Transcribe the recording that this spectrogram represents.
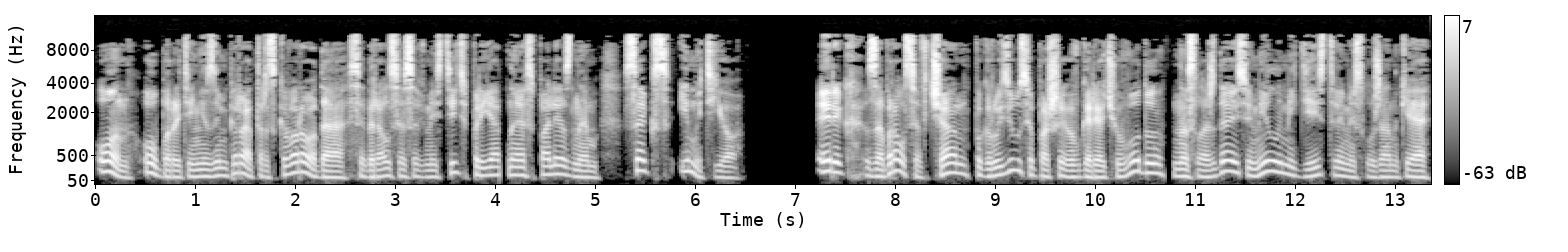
Он, оборотень из императорского рода, собирался совместить приятное с полезным — секс и мытье. Эрик забрался в чан, погрузился по шею в горячую воду, наслаждаясь умелыми действиями служанки.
